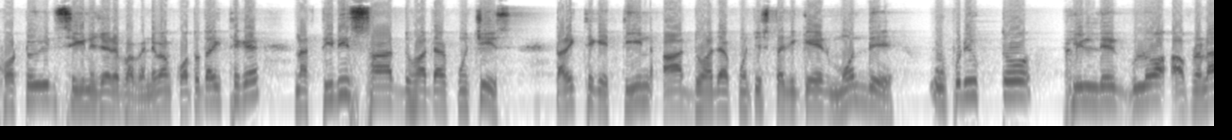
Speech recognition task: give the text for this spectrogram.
ফটো উইথ সিগনেচারে পাবেন এবং কত তারিখ থেকে? না, তিরিশ সাত দু হাজার পঁচিশ তারিখ থেকে তিন আট দু হাজার পঁচিশ তারিখের মধ্যে উপরিউক্ত ফিল্ডেরগুলো আপনারা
